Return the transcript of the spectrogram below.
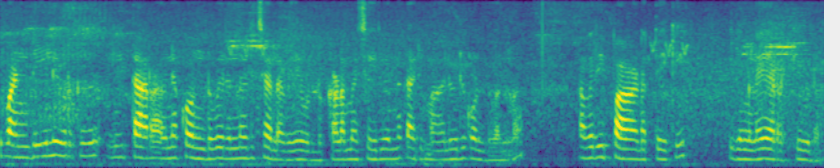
വണ്ടിയിൽ ഇവർക്ക് ഈ താറാവിനെ കൊണ്ടുവരുന്ന ഒരു ചിലവേ ഉള്ളൂ. കളമശ്ശേരി നിന്ന് കരിമാലൂർ കൊണ്ടുവന്ന് അവർ ഈ പാടത്തേക്ക് ഇതുങ്ങളെ ഇറക്കി വിടും.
